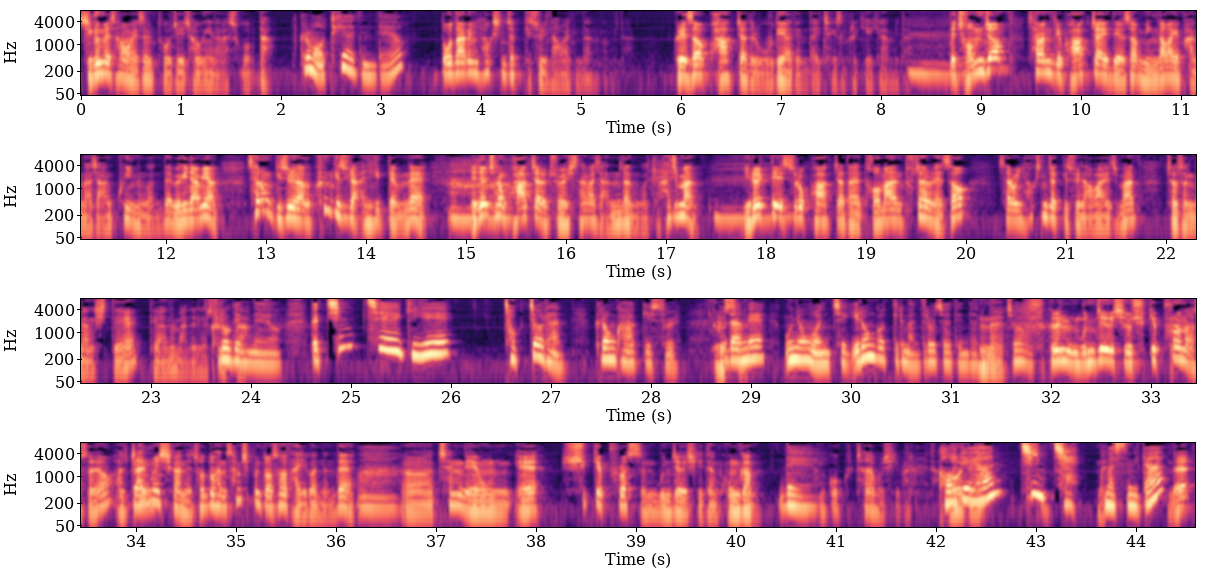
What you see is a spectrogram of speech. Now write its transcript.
지금의 상황에서는 도저히 적응해 나갈 수가 없다. 그럼 어떻게 해야 된대요? 또 다른 혁신적 기술이 나와야 된다는 겁니다. 그래서 과학자들을 우대해야 된다. 이 책에서는 그렇게 얘기합니다. 음. 근데 점점 사람들이 과학자에 대해서 민감하게 반응하지 않고 있는 건데 왜냐하면 새로운 기술이 나도 큰 기술이 아니기 때문에 아. 예전처럼 과학자를 중요시 생각하지 않는다는 거죠. 하지만 음. 이럴 때일수록 과학자단에 더 많은 투자를 해서 새로운 혁신적 기술이 나와야지만 저성장 시대에 대안을 만들어낼 수 있다. 그러겠네요. 그러니까 침체기에 적절한 그런 과학 기술 그다음에 운영 원칙 이런 것들이 만들어져야 된다는 네. 거죠. 그런 문제 의식을 쉽게 풀어놔서요. 아주 짧은 네. 시간에 저도 한 30분 동안 서서 다 읽었는데 어, 책 내용에 쉽게 풀어쓴 문제 의식에 대한 공감 네. 꼭 찾아보시기 바랍니다. 거대한 침체. 네. 고맙습니다. 네.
